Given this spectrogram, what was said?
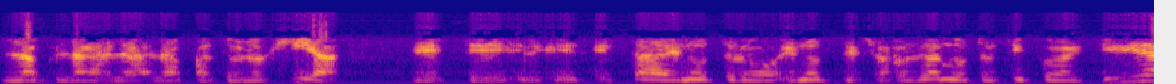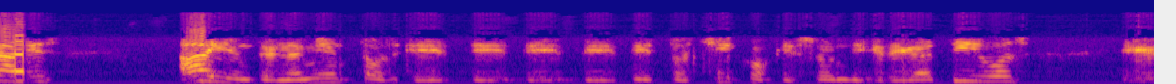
la, patología este, está en otro, en desarrollando otro tipo de actividades, hay entrenamientos este, de, estos chicos que son disgregativos, eh,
